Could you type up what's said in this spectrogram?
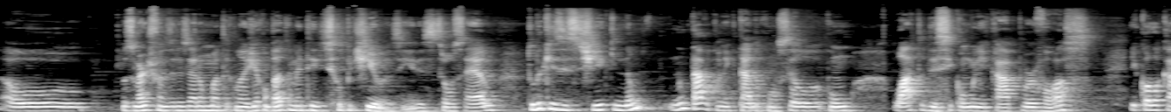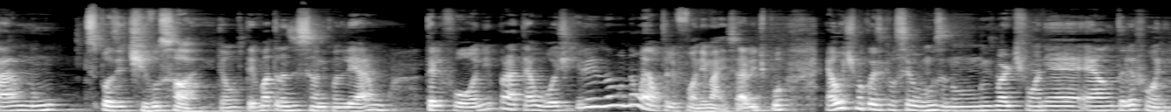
o, os smartphones eles eram uma tecnologia completamente disruptiva, assim, eles trouxeram tudo que existia que não não estava conectado com o, celu, com o ato de se comunicar por voz e colocaram num dispositivo só. Então teve uma transição de quando ele era um telefone para até hoje que ele não, não é um telefone mais, sabe? Tipo, é a última coisa que você usa no, no smartphone é, é um telefone.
